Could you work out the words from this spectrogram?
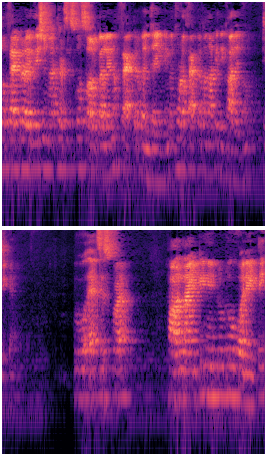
तो फैक्टराइजेशन मेथड से इसको सॉल्व कर लेना फैक्टर बन जाएँगे। मैं थोड़ा फैक्टर बना के दिखा देता हूँ, ठीक है? 2x स्क्वायर हाँ 19 into 2 180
